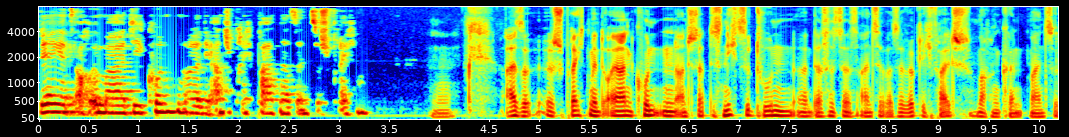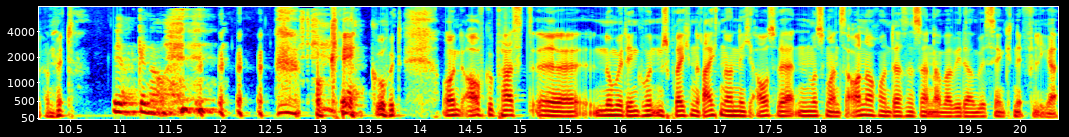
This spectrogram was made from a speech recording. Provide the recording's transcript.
wer jetzt auch immer die Kunden oder die Ansprechpartner sind, zu sprechen. Also äh, sprecht mit euren Kunden, anstatt es nicht zu tun. Äh, das ist das Einzige, was ihr wirklich falsch machen könnt, meinst du damit? Ja, genau. okay, ja. gut. Und aufgepasst, äh, nur mit den Kunden sprechen reicht noch nicht, auswerten muss man es auch noch und das ist dann aber wieder ein bisschen kniffliger.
